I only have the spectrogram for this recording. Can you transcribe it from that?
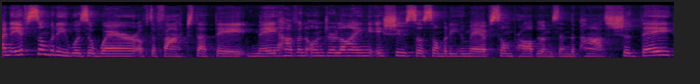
And if somebody was aware of the fact that they may have an underlying issue, so somebody who may have some problems in the past, should they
